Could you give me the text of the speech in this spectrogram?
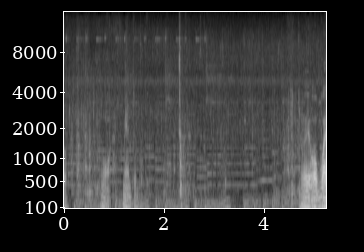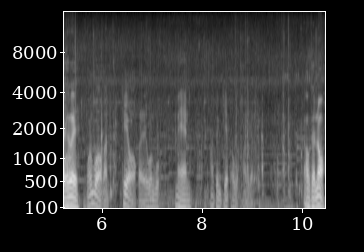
ครับโอ้ยแม่นจังเฮ้ยออกไปเฮ้ยมันบอกกันเที่ยวออกไปคุณปูแม่นถ้าจึงเก็บเอาออกมากันเอาแต่นอก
